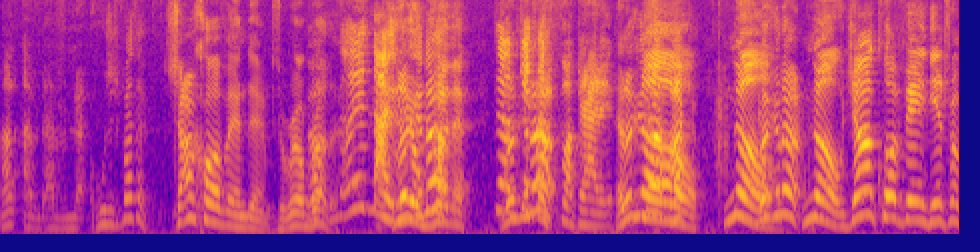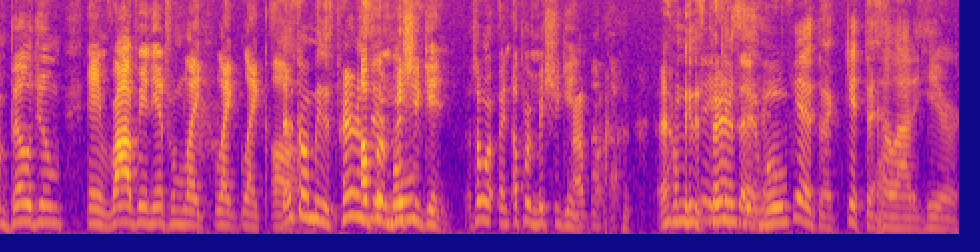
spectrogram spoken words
I, I, I've not, who's his brother? Jean Claude Van Damme's the real brother. No, it's not his Look real it up. brother. No, Look get it the fuck out of it. Hey, look it no, up. No, Look it up. No, John Claude Van Damme from Belgium and Rob Van Dam from like like like uh, That don't mean his parents Upper didn't move. Michigan, somewhere in Upper Michigan. That don't mean his Hey, parents the, didn't move. Get the get the hell out of here.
